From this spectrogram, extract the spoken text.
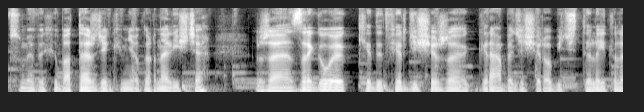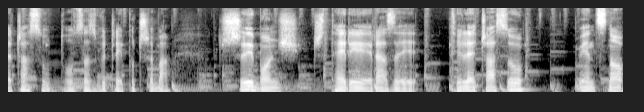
w sumie wy chyba też dzięki mnie ogarnęliście, że z reguły, kiedy twierdzi się, że gra będzie się robić tyle i tyle czasu, to zazwyczaj potrzeba 3 bądź 4 razy tyle czasu, więc no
